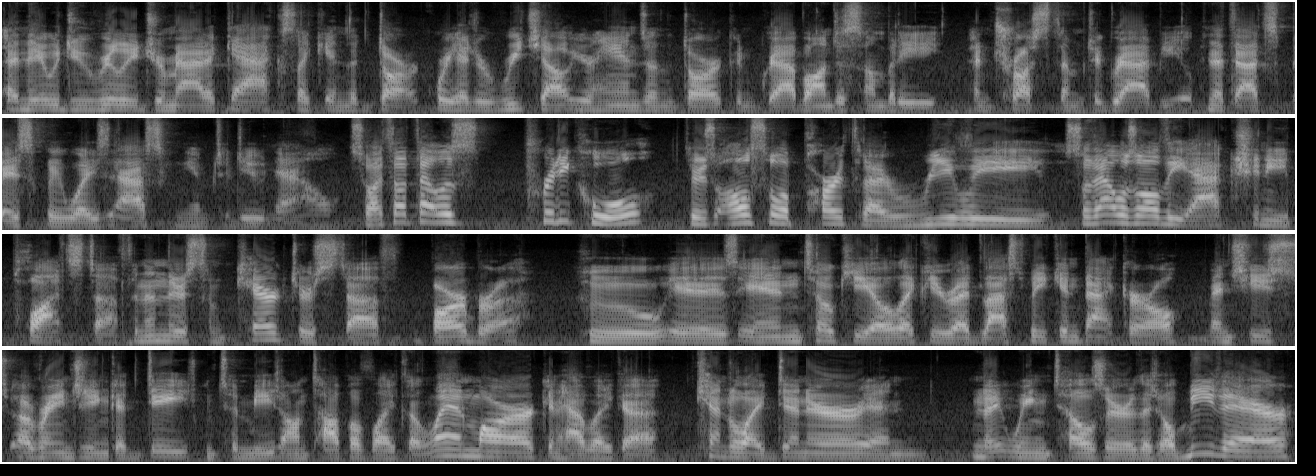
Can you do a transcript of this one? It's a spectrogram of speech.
And they would do really dramatic acts like in the dark, where you had to reach out your hands in the dark and grab onto somebody and trust them to grab you. And that that's basically what he's asking him to do now. So I thought that was pretty cool. There's also a part that I really so that was all the actiony plot stuff, and then there's some character stuff. Barbara, who is in Tokyo, like you read last week in Batgirl, and she's arranging a date to meet on top of like a landmark and have like a candlelight dinner and Nightwing tells her that he'll be there,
